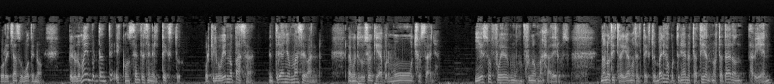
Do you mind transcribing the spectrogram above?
o rechazo, vote no. Pero lo más importante es concéntrese en el texto, porque el gobierno pasa, en tres años más se van. La constitución queda por muchos años. Y eso fue, fuimos majaderos. No nos distraigamos del texto. En varias oportunidades nos, nos trataron, está bien,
